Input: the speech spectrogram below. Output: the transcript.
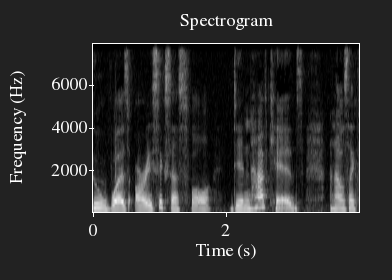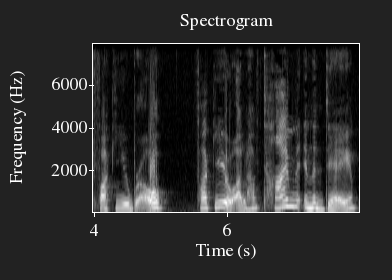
who was already successful, didn't have kids, and I was like, "Fuck you, bro. Fuck you. I don't have time in the day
